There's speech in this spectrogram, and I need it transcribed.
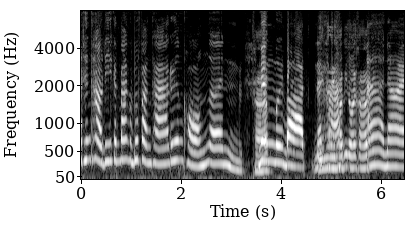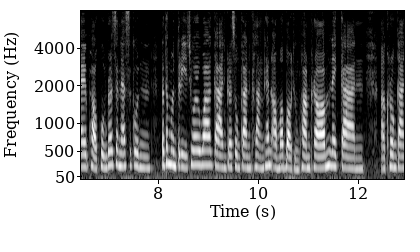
มาถึงข่าวดีกันบ้างคุณผู้ฟังคะ เรื่องของเงินครับ หนึ่งหมื่นบาทนะยังไงคะ ครับพี่น้อยครับ อ่านายเผ่าภูมิรัตนสกุล รัฐมนตรีช่วยว่าการกระทรวงการคลังท่านออกมาบอกถึงความพร้อมในการเอ่อโครงการ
